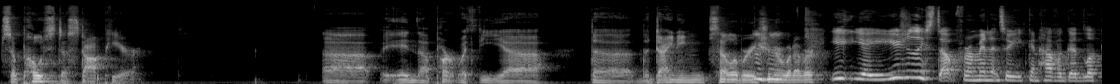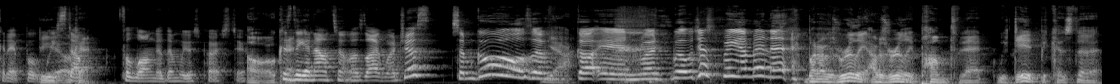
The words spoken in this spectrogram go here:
supposed to stop here. Uh in the part with the uh the the dining celebration or whatever. You, yeah, you usually stop for a minute so you can have a good look at it, but we you? stopped Okay. For longer than we were supposed to. Oh, okay. Because the announcement was like, "We're just some ghouls have Yeah. got in. We're, we'll just be a minute." But I was really I was really pumped that we did because the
